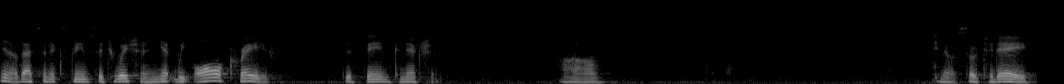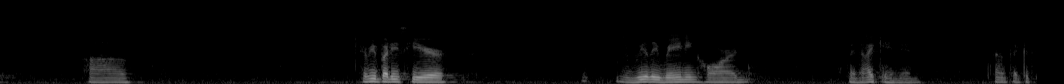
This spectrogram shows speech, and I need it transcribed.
you know, that's an extreme situation, and yet we all crave the same connection. Um, you know, so today, uh, everybody's here. It was really raining hard when I came in. Sounds like it's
